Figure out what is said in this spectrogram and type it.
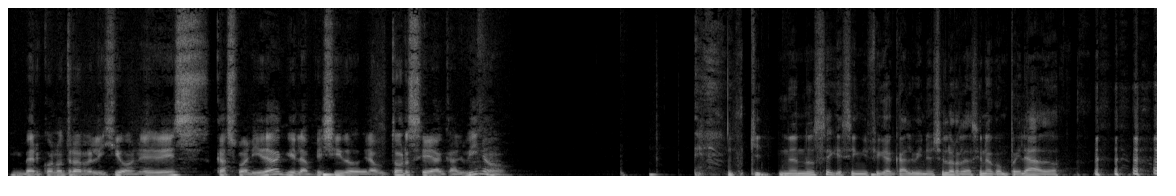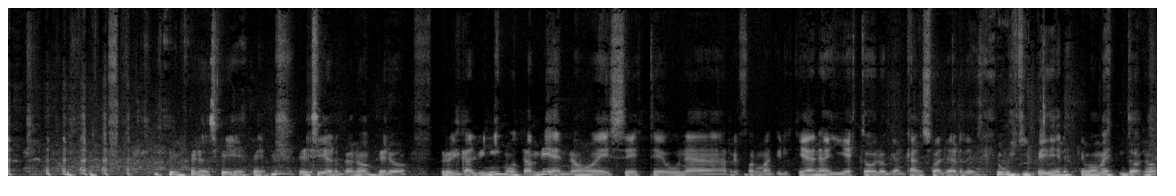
ver con otra religión. ¿Es casualidad que el apellido del autor sea Calvino? No, no sé qué significa Calvino, yo lo relaciono con pelado. bueno, sí, es, es cierto, ¿no? Pero, pero el calvinismo también, ¿no? Es este, una reforma cristiana y es todo lo que alcanzo a leer de Wikipedia en este momento, ¿no?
